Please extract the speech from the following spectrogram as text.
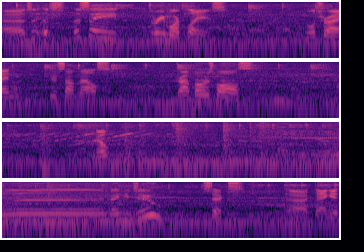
Uh, let's, let's, let's say three more plays. We'll try and do something else. Drop bonus balls. Nope. Uh, 92? Six. Ah, dang it.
